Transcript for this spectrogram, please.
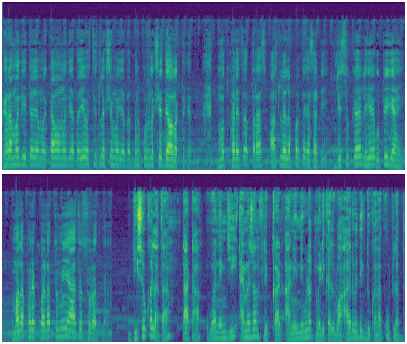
घरामध्ये त्याच्यामुळे कामामध्ये आता व्यवस्थित लक्ष म्हणजे आता भरपूर लक्ष द्यावं लागतं यात. मूतखड्याचा त्रास असलेला प्रत्येकासाठी डिसुकल हे उपयोगी आहे. मला फरक पडा तुम्ही आजच सुरुवात करा. डिसोकल आता Tata one M G Amazon Flipkart आणि निवडक मेडिकल वा आयुर्वेदिक दुकानात उपलब्ध.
